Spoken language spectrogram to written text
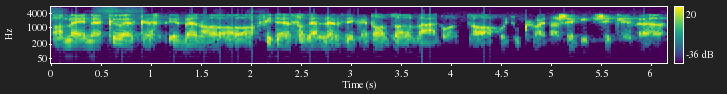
amelynek következtében a, a Fidesz az ellenzéket azzal vádolta, hogy Ukrajna segítségével,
